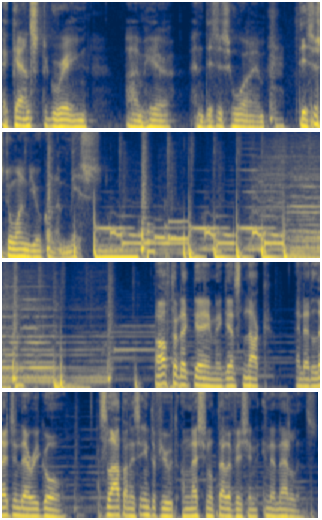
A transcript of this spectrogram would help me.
Against the grain, I'm here, and this is who I am. This is the one you're gonna miss. After that game against NAC and that legendary goal, Zlatan is interviewed on national television in the Netherlands.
